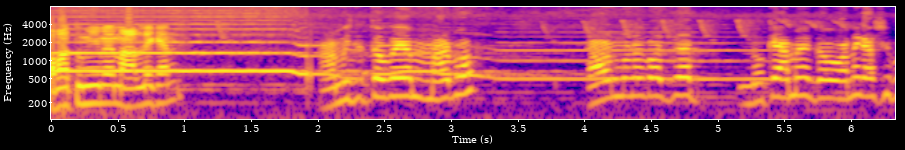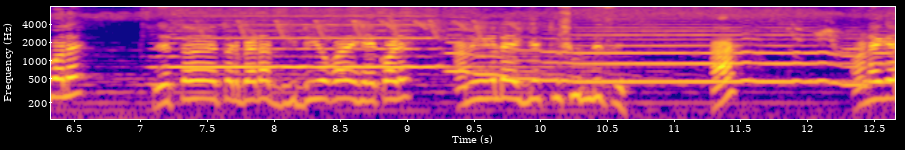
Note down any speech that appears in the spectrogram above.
বাবা তুমি আমায় মারলে কেন? আমি যে তোকে মারবো কারণ মনে কর যে লোকে আমি অনেক আসি বলে যে তোর তোর বেটা ভিডিও করে হে করে। আমি এগুলো ইয়ে কি শুনতেছি হ্যাঁ? অনেকে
